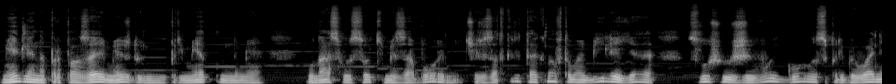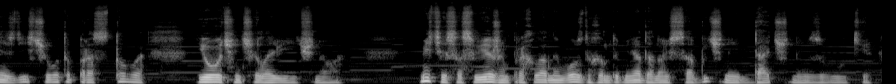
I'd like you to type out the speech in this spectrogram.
Медленно проползая между неприметными у нас высокими заборами, через открытое окно автомобиля я слушаю живой голос пребывания здесь чего-то простого и очень человечного. Вместе со свежим прохладным воздухом до меня доносятся обычные дачные звуки –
